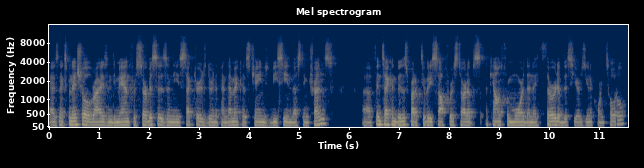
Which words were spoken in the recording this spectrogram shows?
as an exponential rise in demand for services in these sectors during the pandemic has changed VC investing trends. Uh, fintech and business productivity software startups account for more than a third of this year's unicorn total.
